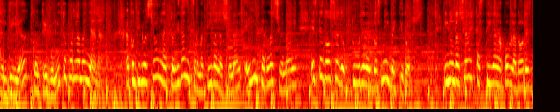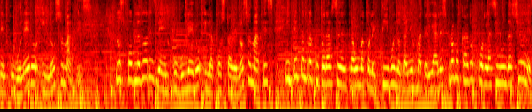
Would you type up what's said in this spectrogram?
al día con Tribunito por la mañana. A continuación, la actualidad informativa nacional e internacional este 12 de octubre del 2022. Inundaciones castigan a pobladores del Cubulero y Los Amates. Los pobladores de El Cubulero y la costa de Los Amates intentan recuperarse del trauma colectivo y los daños materiales provocados por las inundaciones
